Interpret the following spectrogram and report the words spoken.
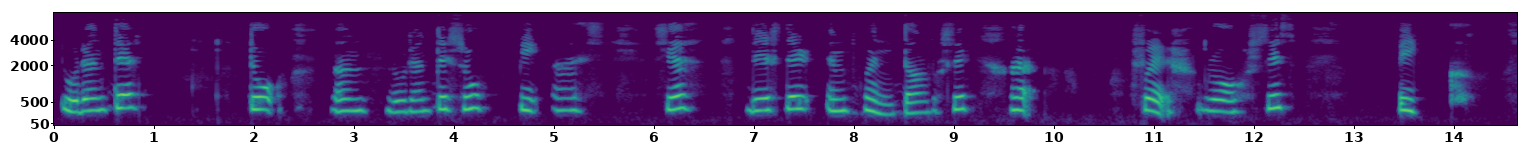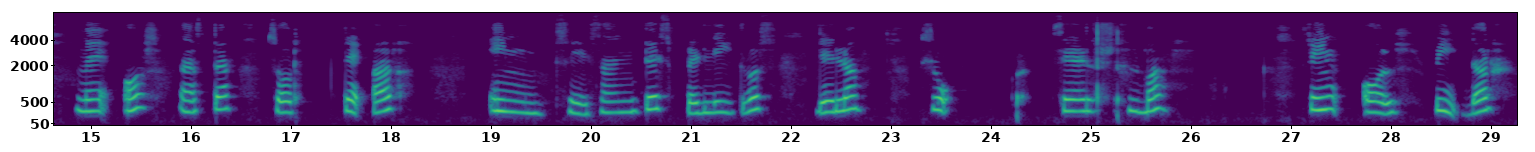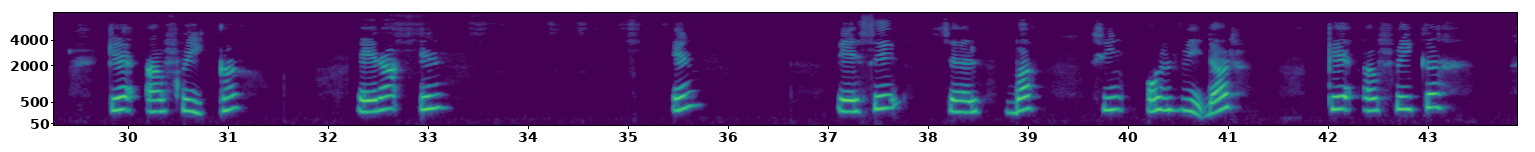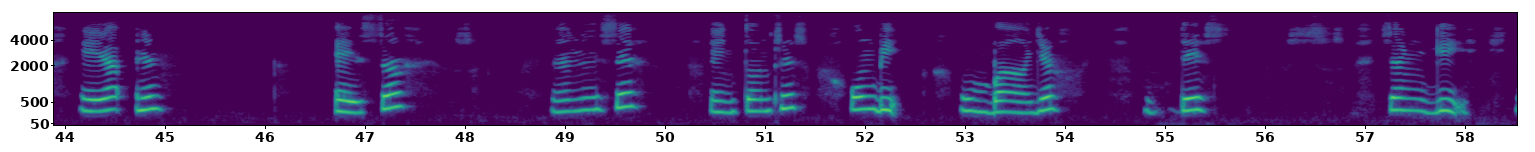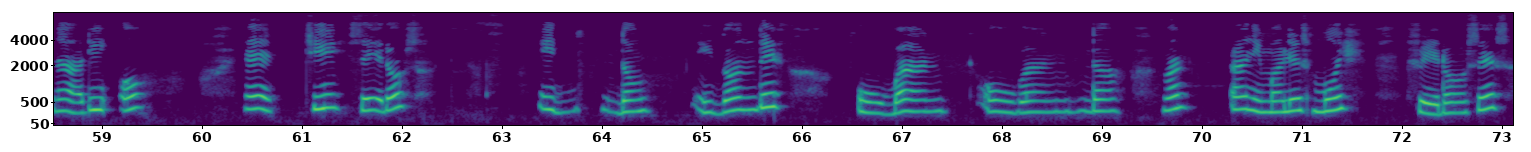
durante, tu, durante su viaje desde enfrentarse a feroces pigmeos hasta sortear incesantes peligros de la selva sin olvidar que África era en, en ese selva sin olvidar que África era en esa entonces un, un valle de sanguinario hechiceros y, don, y donde huban, animales muy feroces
